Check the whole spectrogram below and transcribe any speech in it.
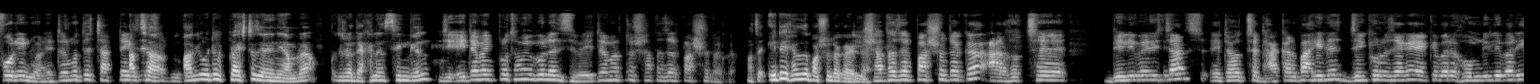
ফোর ইন ওয়ান এটার মধ্যে চারটা আচ্ছা আগে ওটার প্রাইসটা জেনে নিই আমরা যেটা দেখালেন সিঙ্গেল জি এটা ভাই প্রথমে বলে দিছি ভাই এটা মাত্র সাত হাজার পাঁচশো টাকা। আচ্ছা এটাই সাথে পাঁচশো টাকা এটা? সাত হাজার পাঁচশো টাকা আর হচ্ছে ডেলিভারি চার্জ এটা হচ্ছে ঢাকার বাহিরে যে কোনো জায়গায় একেবারে হোম ডেলিভারি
